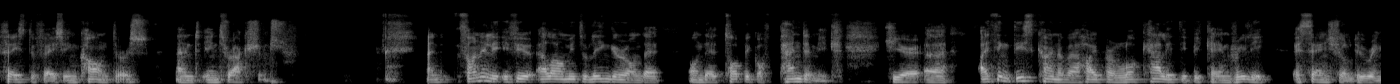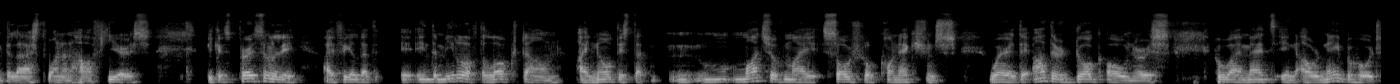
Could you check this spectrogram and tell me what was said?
face-to-face -face encounters and interactions. And finally, if you allow me to linger on the on the topic of pandemic here, uh, I think this kind of a hyperlocality became really essential during the last one and a half years. Because personally, I feel that in the middle of the lockdown, I noticed that much of my social connections were the other dog owners who I met in our neighborhood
